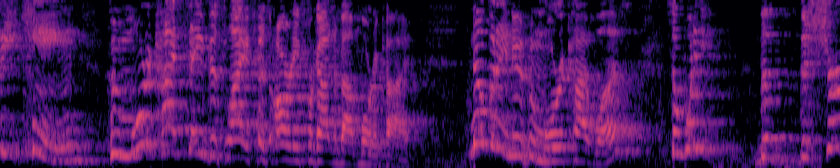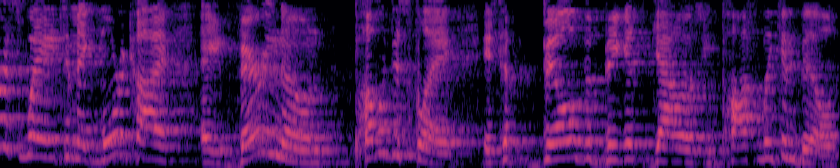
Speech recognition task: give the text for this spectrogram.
the king who Mordecai saved his life has already forgotten about Mordecai. Nobody knew who Mordecai was. So what do you, the, the surest way to make Mordecai a very known public display is to build the biggest gallows you possibly can build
